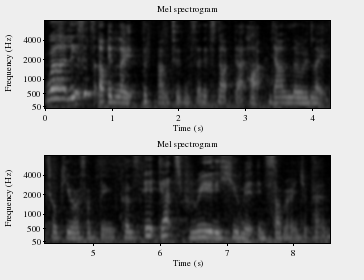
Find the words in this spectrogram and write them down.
well, at least it's up in like the mountains, and it's not that hot down low in like Tokyo or something because it gets really humid in summer in Japan.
